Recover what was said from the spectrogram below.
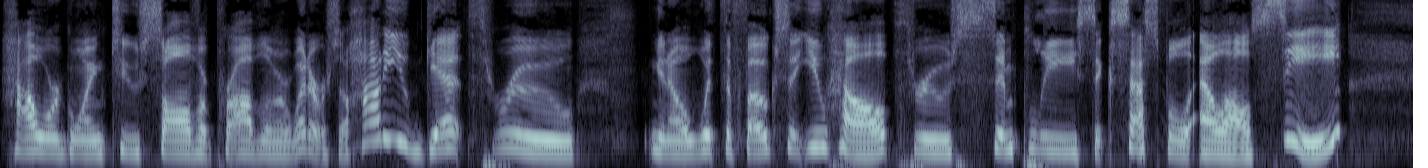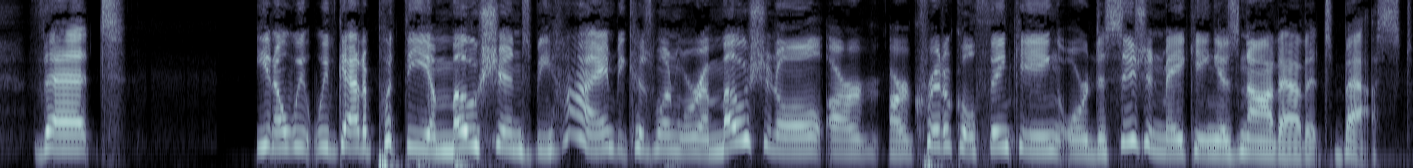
how we're going to solve a problem or whatever. So how do you get through you know, with the folks that you help through Simply Successful LLC that you know we, we've got to put the emotions behind because when we're emotional our our critical thinking or decision making is not at its best.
